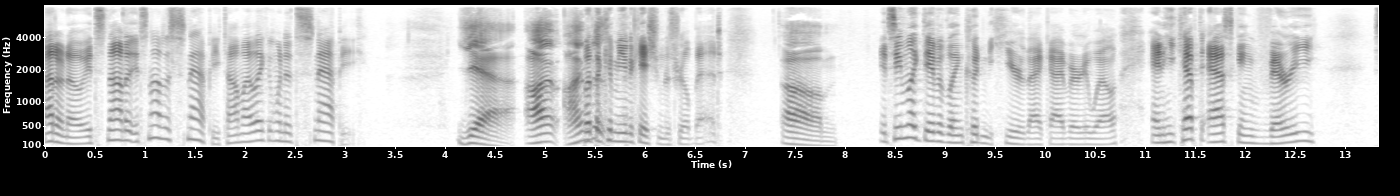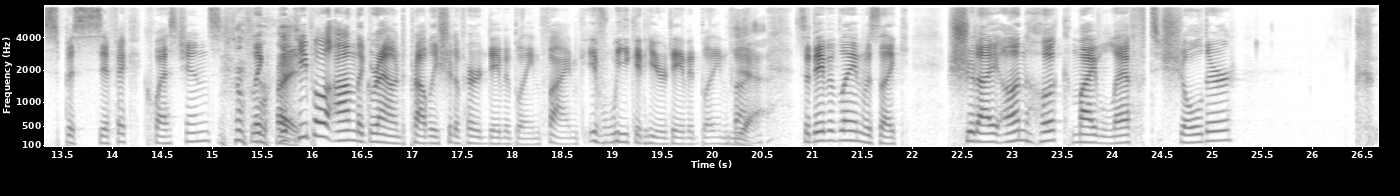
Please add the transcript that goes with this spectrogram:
I don't know. It's not. A, it's not as snappy, Tom. I like it when it's snappy, Yeah, I, I'm. but the the- communication was real bad. um, It seemed like David Blaine couldn't hear that guy very well, and he kept asking very specific questions. Like the Right. people on the ground probably should have heard David Blaine fine if we could hear David Blaine fine. Yeah. So David Blaine was like, "Should I unhook my left shoulder?" C-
